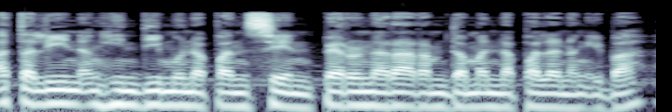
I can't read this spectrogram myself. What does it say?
At alin ang hindi mo napansin pero nararamdaman na pala ng iba?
